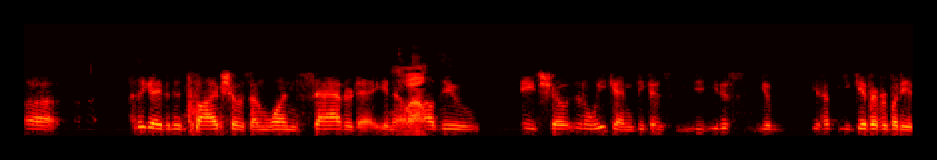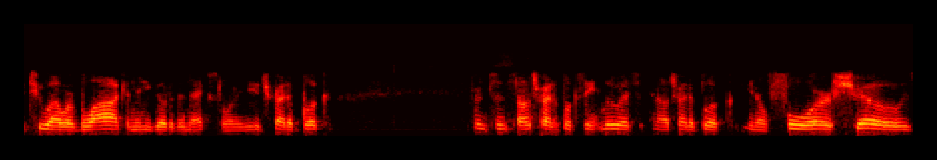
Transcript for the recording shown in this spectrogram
Uh, I think I even did five shows on one Saturday. You know, Wow. I'll do eight shows in a weekend because you, you just you you have you give everybody a two hour block and then you go to the next one and you try to book. For instance, I'll try to book St. Louis and I'll try to book you know four shows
